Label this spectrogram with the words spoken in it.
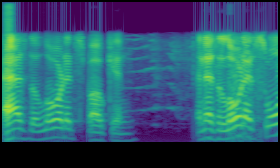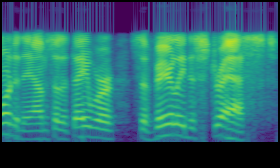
As the Lord had spoken, and as the Lord had sworn to them, so that they were severely distressed.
